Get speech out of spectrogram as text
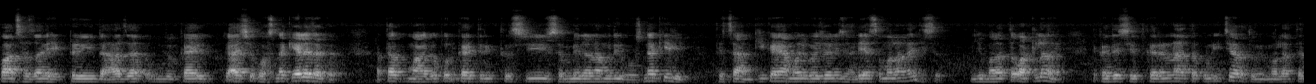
पाच हजार हेक्टरी दहा हजार काय काय अशी घोषणा केल्या जातात. आता मागं पण काहीतरी कृषी संमेलनामध्ये घोषणा केली. त्याचं आणखी काही अंमलबजावणी झाली असं मला नाही दिसत. म्हणजे मला तर वाटलं नाही. एखाद्या शेतकऱ्यांना आता कोणी विचारा तुम्ही मला तर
